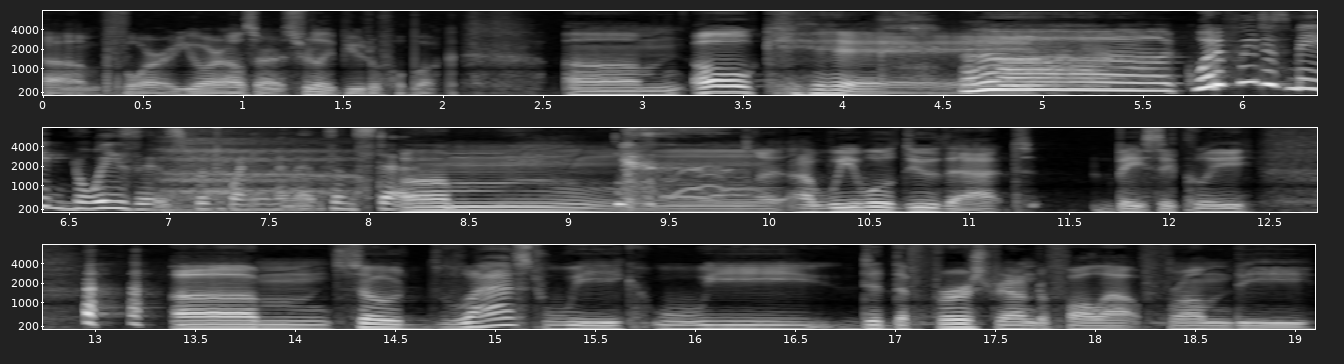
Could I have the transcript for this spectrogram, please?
um, for URLs are. It's a really beautiful book. Um, okay. Uh, what if we just made noises for 20 minutes instead? Um, uh, we will do that basically. um, so last week we did the first round of Fallout from the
